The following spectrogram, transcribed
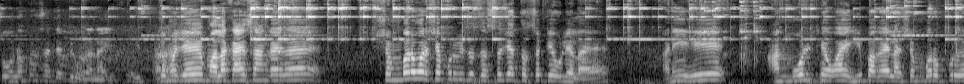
सोनं पण सध्या पिवळं नाही इतकं. इतकं म्हणजे मला काय सांगायचं आहे शंभर वर्षापूर्वीचं जसंच्या तसं ठेवलेलं आहे. आणि हे अनमोल ठेव आहे ही बघायला शंभर पूर्वी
